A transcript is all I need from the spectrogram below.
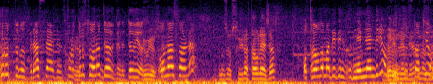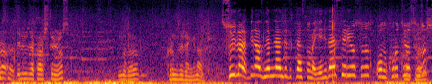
kuruttunuz biraz, serdiniz, kuruttunuz, sonra dövdünüz, dövüyorsunuz. Dövüyoruz. Ondan sonra Bundan sonra suyla tavlayacağız. o tavlama dediğiniz nemlendiriyor musunuz, Nemlendiriyor. Ondan ıslatıyor sonra musunuz? elimizle karıştırıyoruz. Bundan sonra kırmızı rengini alır. Suyla biraz nemlendirdikten sonra yeniden seriyorsunuz, onu kurutuyorsunuz. Kurutuyoruz.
